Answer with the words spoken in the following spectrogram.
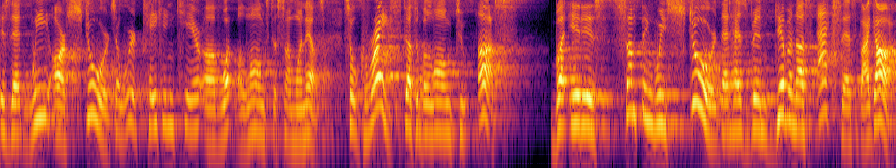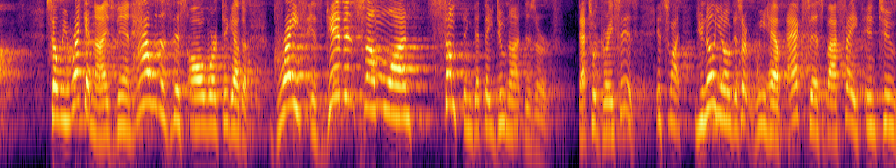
is that we are stewards, so we're taking care of what belongs to someone else. So grace doesn't belong to us, but it is something we steward that has been given us access by God. So we recognize then how does this all work together? Grace is giving someone something that they do not deserve. That's what grace is. It's like, you know, you don't deserve. We have access by faith into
